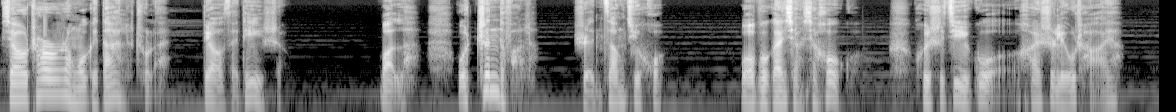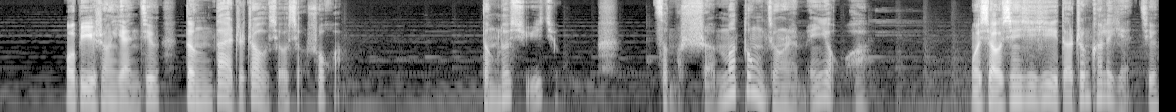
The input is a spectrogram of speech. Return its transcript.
小抄让我给带了出来。掉在地上，完了！我真的完了！人赃俱获，我不敢想象后果会是记过还是留查呀！我闭上眼睛，等待着赵小小说话。等了许久，怎么什么动静也没有啊？我小心翼翼地睁开了眼睛，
